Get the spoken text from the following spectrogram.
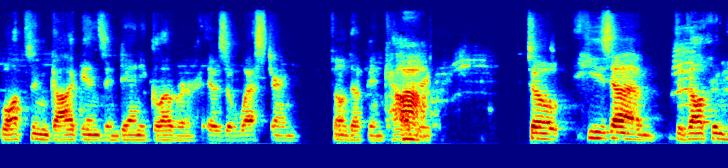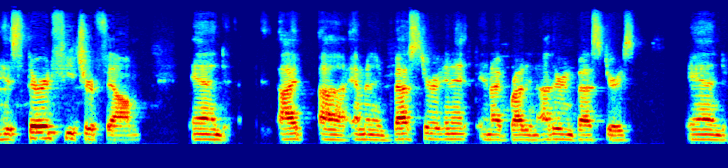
Walton Goggins, and Danny Glover. It was a Western filmed up in Calgary. Wow. So he's um, developing his third feature film, and I uh, am an investor in it, and I brought in other investors. And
